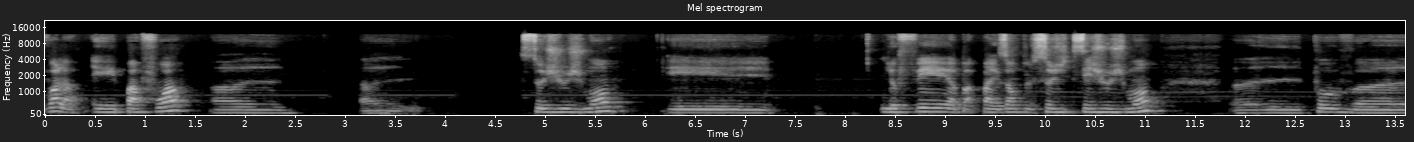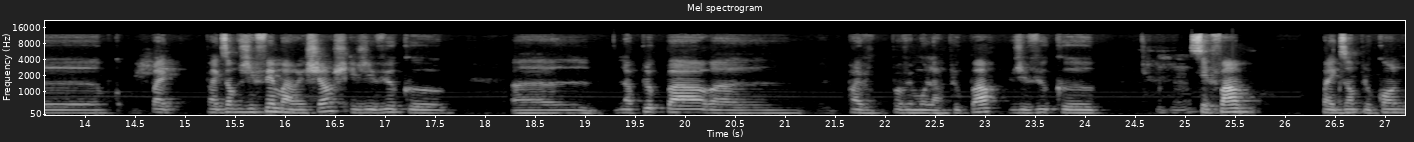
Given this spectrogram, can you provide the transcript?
voilà. Et parfois, euh, euh, ce jugement et le fait, par, par exemple, ce- ces jugements euh, peuvent, par, par exemple, j'ai fait ma recherche et j'ai vu que la plupart, pas, pas vraiment la plupart, j'ai vu que Mhm. ces femmes, par exemple, quand,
